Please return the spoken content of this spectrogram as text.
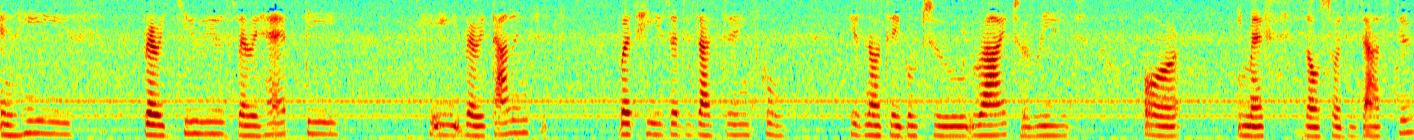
and he's very curious very happy he very talented but he's a disaster in school. He's not able to write or read or in math is also a disaster.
